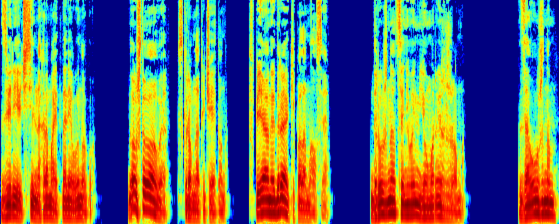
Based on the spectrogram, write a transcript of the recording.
Зверевич сильно хромает на левую ногу. «Ну что вы», — скромно отвечает он, — «в пьяной драке поломался». Дружно оцениваем юмор и ржем. За ужином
